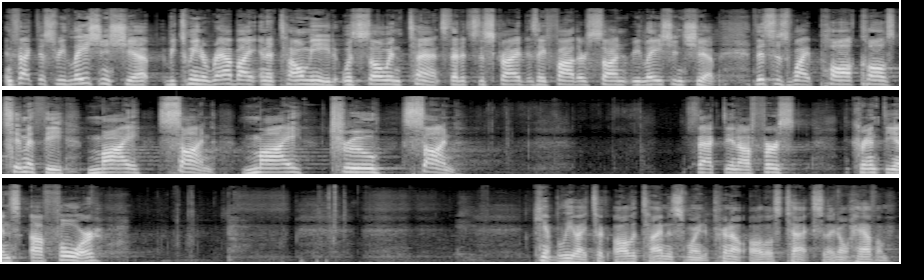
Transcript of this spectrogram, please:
In fact, this relationship between a rabbi and a Talmid was so intense that it's described as a father son relationship. This is why Paul calls Timothy my son, my true son In fact, in uh, 1 Corinthians uh, 4, can't believe I took all the time this morning to print out all those texts and I don't have them.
